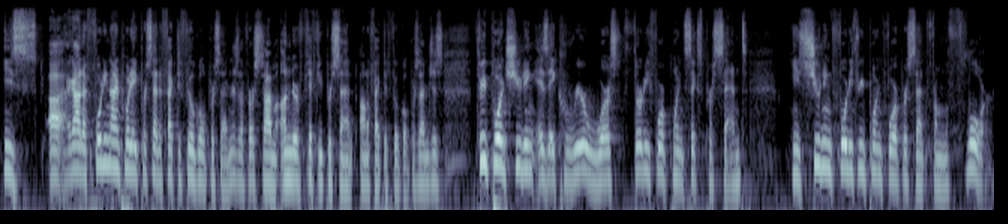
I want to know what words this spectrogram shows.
He's uh, I got a 49.8% effective field goal percentage, the first time under 50% on effective field goal percentages. Three point shooting is a career worst 34.6%. He's shooting 43.4% from the floor.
